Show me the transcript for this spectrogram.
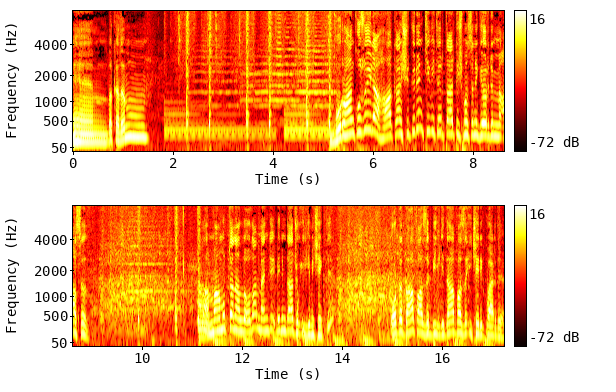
Ee, bakalım. Burhan Kuzu'yla Hakan Şükür'ün Twitter tartışmasını gördün mü asıl? Valla Mahmut Tanal'la olan bence benim daha çok ilgimi çekti. Orada daha fazla bilgi, daha fazla içerik vardı.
